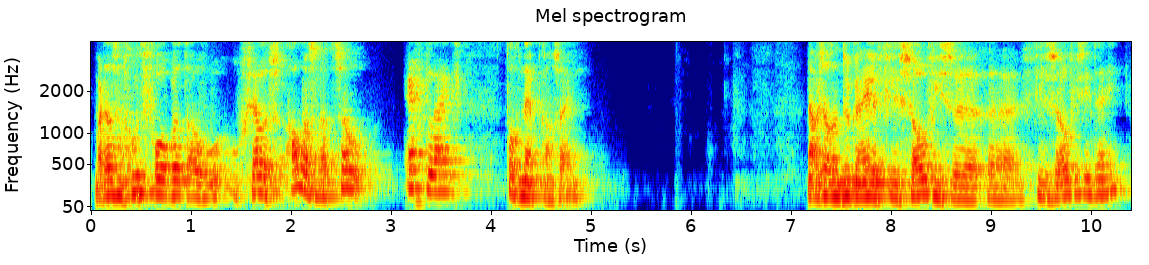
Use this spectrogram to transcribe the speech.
Maar dat is een goed voorbeeld over hoe zelfs alles wat zo echt lijkt, toch nep kan zijn. Nou is dat natuurlijk een hele filosofische, uh, filosofisch idee.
